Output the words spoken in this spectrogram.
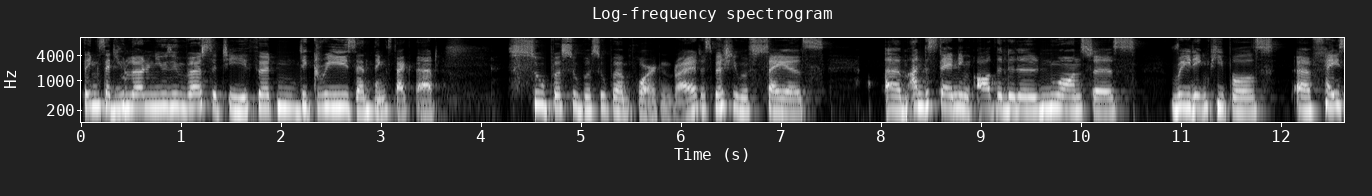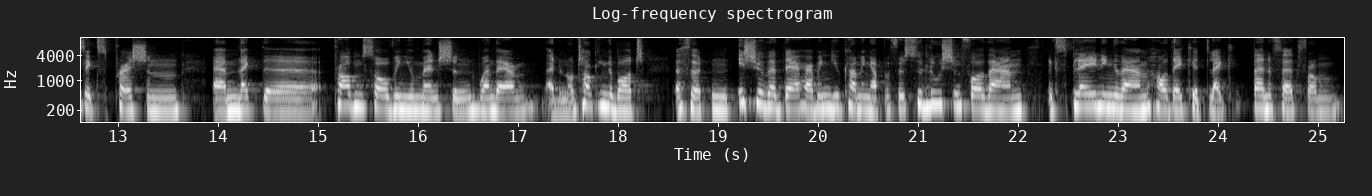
things that you learn in university, certain degrees and things like that. Super, super, super important, right? Especially with sales, um, understanding all the little nuances, reading people's uh, face expression, um, like the problem solving you mentioned when they're, I don't know, talking about a certain issue that they're having, you coming up with a solution for them, explaining them how they could like benefit from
